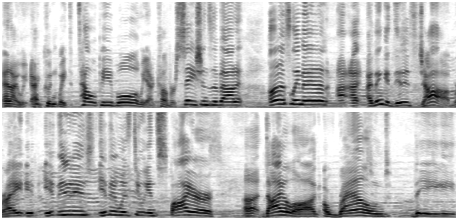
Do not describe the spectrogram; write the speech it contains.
and I I couldn't wait to tell people, and we had conversations about it. Honestly, man, I, I think it did its job, right? If if it is if it was to inspire uh, dialogue around the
